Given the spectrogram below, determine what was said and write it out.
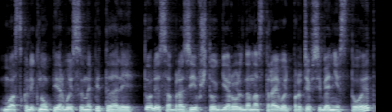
воскликнул первый сын Эпиталий, то ли сообразив, что Герольда настраивать против себя не стоит,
